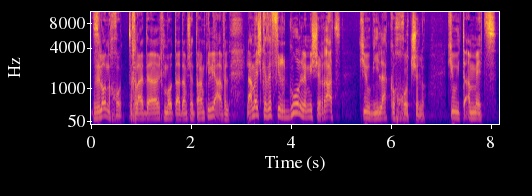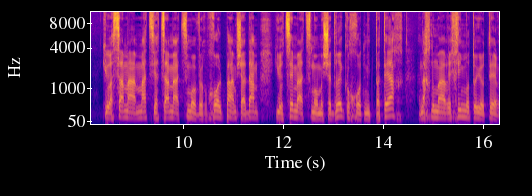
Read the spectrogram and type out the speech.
זה לא נכון, צריך להעריך מאוד את האדם שתרם כליה, אבל למה יש כזה פרגון למי שרץ? כי הוא גילה כוחות שלו, כי הוא התאמץ, כי הוא עשה מאמץ, יצא מעצמו, ובכל פעם שאדם יוצא מעצמו, משדרג כוחות, מתפתח, אנחנו מעריכים אותו יותר.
